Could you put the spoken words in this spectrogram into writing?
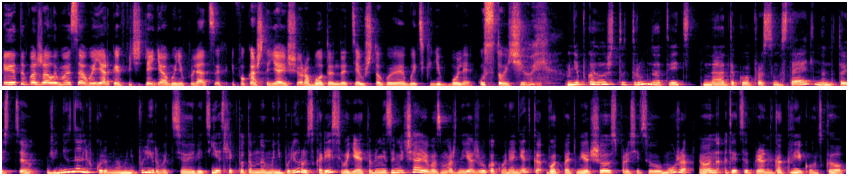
И это, пожалуй, мое самое яркое впечатление о манипуляциях. И пока что я еще работаю над тем, чтобы быть к ним более устойчивой. Мне показалось, что трудно ответить на такой вопрос самостоятельно. Ну, то есть, э, я не знаю, легко ли мной манипулировать. Э, ведь если кто-то мной манипулирует, скорее всего, я этого не замечаю. Возможно, я живу как марионетка. Вот, поэтому я решила спросить своего мужа. И он ответил примерно как Вика. Он сказал,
